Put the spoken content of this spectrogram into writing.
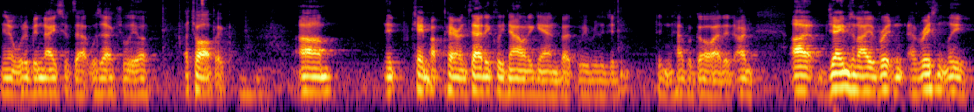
you know, it would have been nice if that was actually a, a topic. Um, it came up parenthetically now and again, but we really didn't, didn't have a go at it. Uh, James and I have written, have recently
